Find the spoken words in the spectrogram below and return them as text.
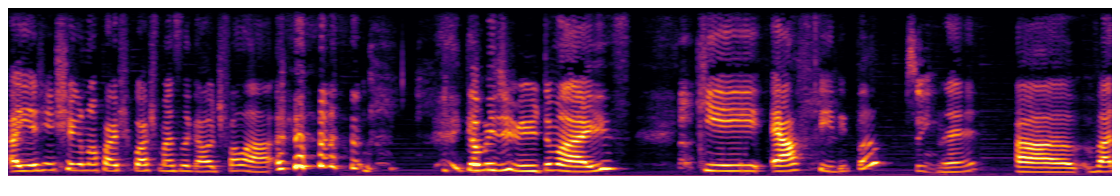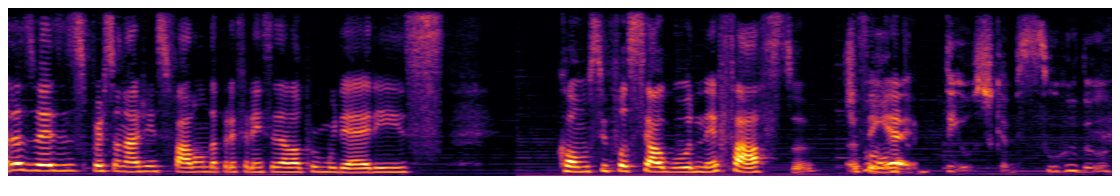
aí a gente chega numa parte que eu acho mais legal de falar. que eu me divirto mais. Que é a Philippa, Sim. né? Ah, várias vezes personagens falam da preferência dela por mulheres como se fosse algo nefasto. Tipo, assim, oh, é, meu Deus, que absurdo.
